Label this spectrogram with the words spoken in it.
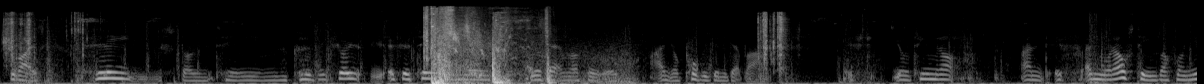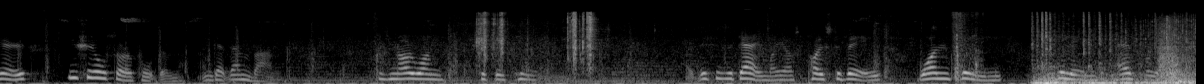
So guys, please don't team because if you're if you're teaming me, you're getting reported and you're probably gonna get banned. If you're teaming up and if anyone else teams up on you, you should also report them and get them banned. Because no one should be teaming. Like, this is a game where you're supposed to be one team killing every other team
